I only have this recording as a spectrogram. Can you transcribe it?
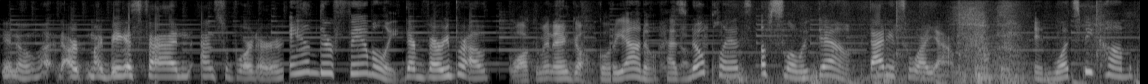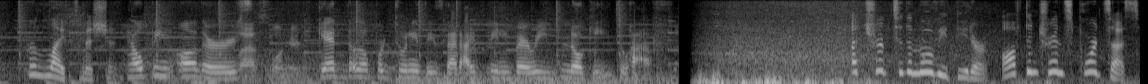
you know, our, my biggest fan and supporter. And their family. They're very proud. Welcome in and go. Coriano has no plans of slowing down. That is who I am. In what's become her life mission. Helping others Last one here. get the opportunities that I've been very lucky to have. A trip to the movie theater often transports us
